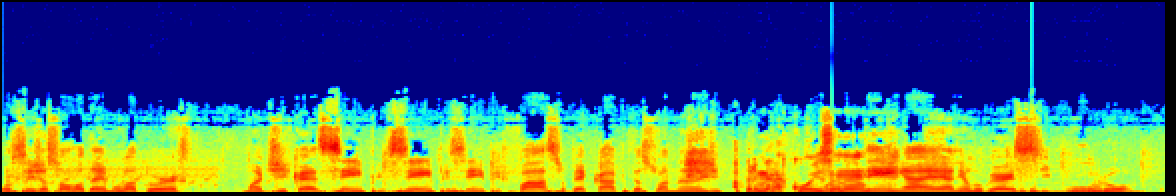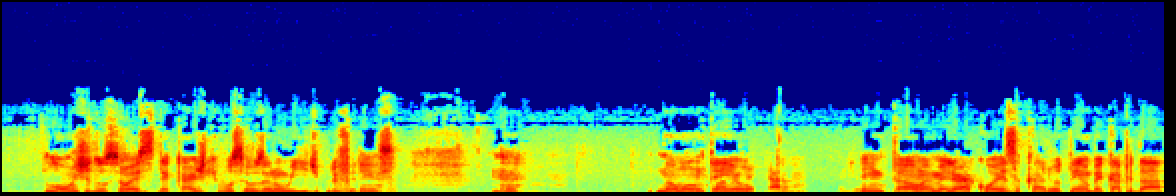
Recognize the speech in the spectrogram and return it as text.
ou seja, só rodar emulador, uma dica é sempre, sempre, sempre faça o backup da sua NAND. A primeira coisa, né? Mantenha ela em um lugar seguro. Longe do seu SD card que você usa no Wii, de preferência. Né? Não mantenha o. Então, é a melhor coisa, cara. Eu tenho o backup da,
